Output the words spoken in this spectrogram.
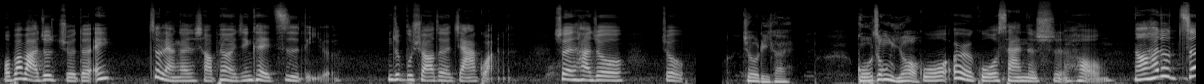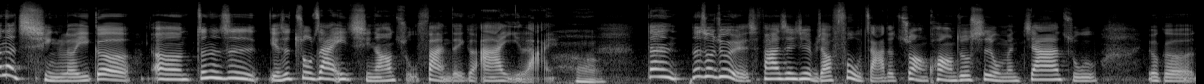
我爸爸就觉得，哎、欸，这两个小朋友已经可以自理了，你就不需要这个家管了，所以他就就就离开。国中以后，国二、国三的时候，然后他就真的请了一个，嗯、呃，真的是也是住在一起，然后煮饭的一个阿姨来。嗯，但那时候就也是发生一些比较复杂的状况，就是我们家族有个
